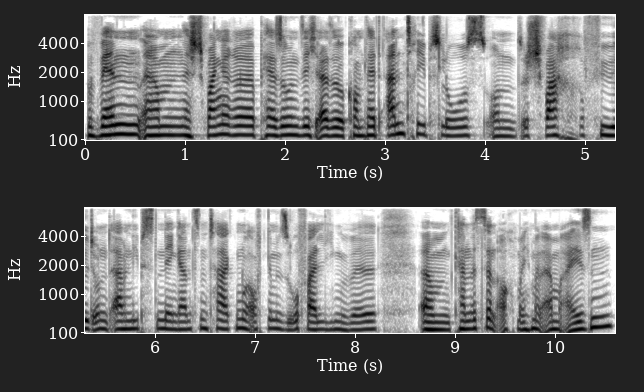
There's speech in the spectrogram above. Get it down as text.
wenn ähm, eine schwangere Person sich also komplett antriebslos und schwach fühlt und am liebsten den ganzen Tag nur auf dem Sofa liegen will, ähm, kann es dann auch manchmal am Eisen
